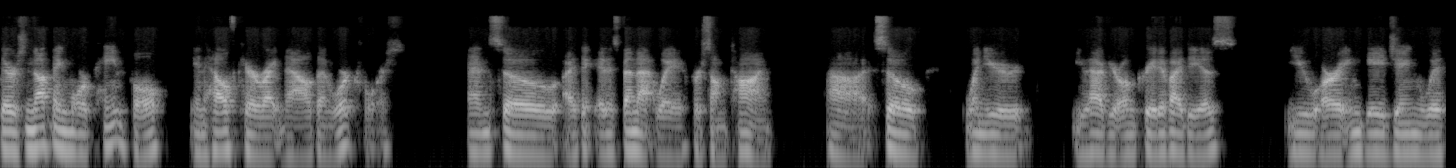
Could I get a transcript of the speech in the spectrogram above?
there's nothing more painful in healthcare right now than workforce. And so I think it has been that way for some time. Uh, so when you you have your own creative ideas, you are engaging with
